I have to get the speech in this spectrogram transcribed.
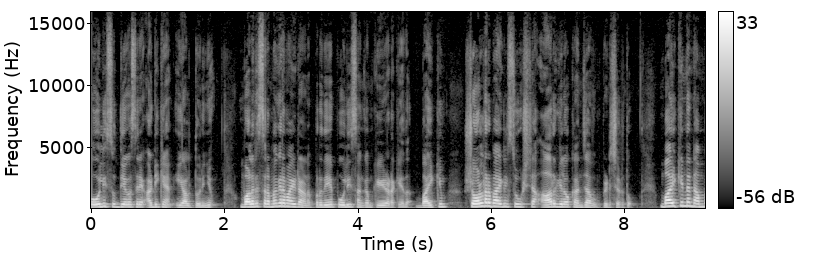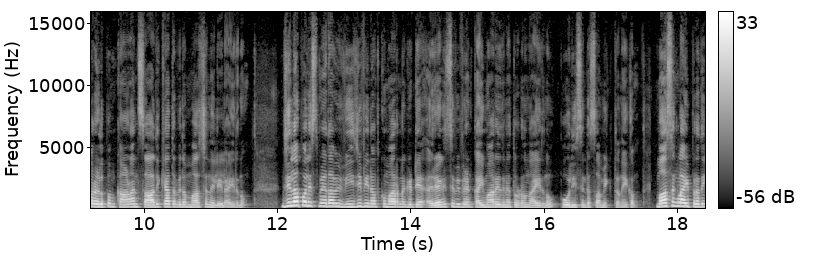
പോലീസ് ഉദ്യോഗസ്ഥരെ അടിക്കാൻ ഇയാൾ തുനിഞ്ഞു. വളരെ ശ്രമകരമായിട്ടാണ് പ്രതിയെ പോലീസ് സംഘം കീഴടക്കിയത്. ബൈക്കും ഷോൾഡർ ബാഗിൽ സൂക്ഷിച്ച ആറ് കിലോ കഞ്ചാവും പിടിച്ചെടുത്തു. ബൈക്കിന്റെ നമ്പർ എളുപ്പം കാണാൻ സാധിക്കാത്ത വിധം മറച്ച നിലയിലായിരുന്നു. ജില്ലാ പോലീസ് മേധാവി വി ജി വിനോദ് കുമാറിന് കിട്ടിയ രഹസ്യവിവരം കൈമാറിയതിനെ തുടർന്നായിരുന്നു പോലീസിന്റെ സംയുക്ത നീക്കം. മാസങ്ങളായി പ്രതി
